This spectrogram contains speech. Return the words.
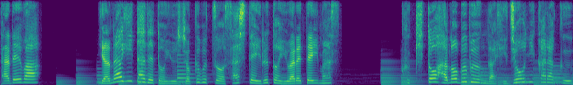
タデは柳タデという植物を指していると言われています。茎と葉の部分が非常に辛く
